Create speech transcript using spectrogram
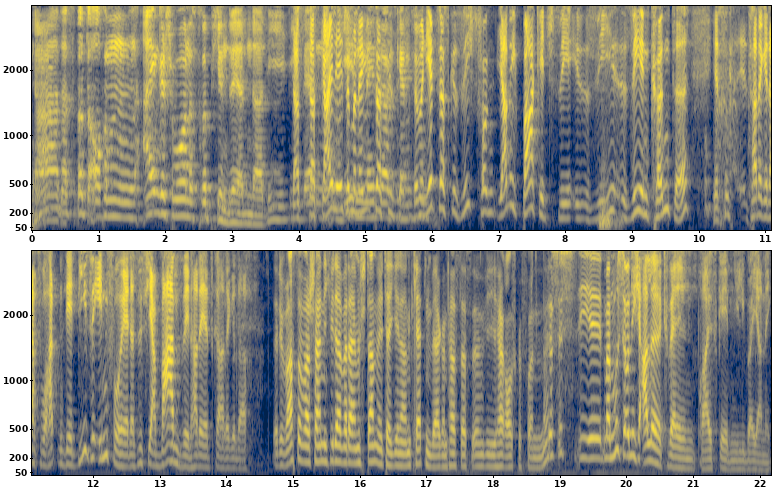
Ja, das wird auch ein eingeschworenes Trüppchen werden da. Die, die Das, werden das Geile ist, wenn man, jetzt das, Meter Gesi- kämpfen. wenn man jetzt das Gesicht von Yannick Barkic se sie sehen könnte, jetzt, jetzt hat er gedacht, wo hat denn der diese Info her? Das ist ja Wahnsinn, hat er jetzt gerade gedacht. Du warst doch wahrscheinlich wieder bei deinem Stammitaliener in Klettenberg und hast das irgendwie herausgefunden, ne? Das ist, man muss auch nicht alle Quellen preisgeben, lieber Yannick.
